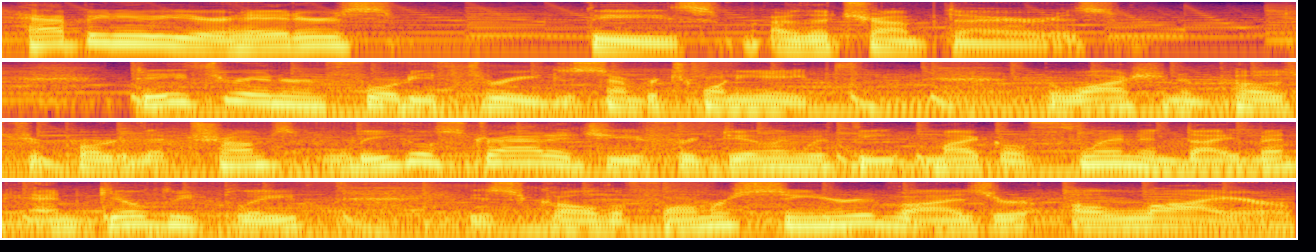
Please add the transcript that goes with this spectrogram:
Happy New Year, haters. These are the Trump Diaries. Day 343, December 28th. The Washington Post reported that Trump's legal strategy for dealing with the Michael Flynn indictment and guilty plea is to call the former senior advisor a liar.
